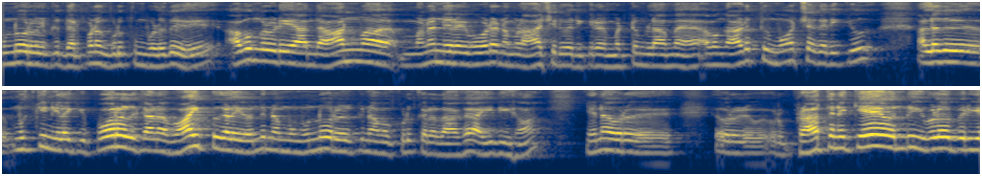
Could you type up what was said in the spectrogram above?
முன்னோர்களுக்கு தர்ப்பணம் கொடுக்கும் பொழுது அவங்களுடைய அந்த ஆன்மா மனநிறைவோடு நம்மளை ஆசீர்வதிக்கிறது மட்டும் இல்லாமல் அவங்க அடுத்து மோட்சகதிக்கு அல்லது முக்தி நிலைக்கு போகிறதுக்கான வாய்ப்புகளை வந்து நம்ம முன்னோர்களுக்கு நாம் கொடுக்கறதாக ஐதீகம். ஏன்னா ஒரு ஒரு ஒரு பிரார்த்தனைக்கே வந்து இவ்வளோ பெரிய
